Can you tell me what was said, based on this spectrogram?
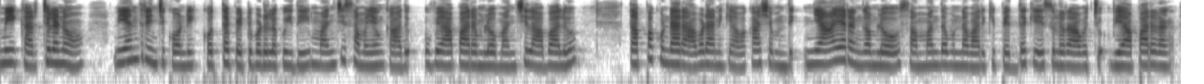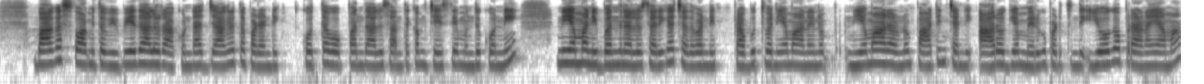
మీ ఖర్చులను నియంత్రించుకోండి. కొత్త పెట్టుబడులకు ఇది మంచి సమయం కాదు. వ్యాపారంలో మంచి లాభాలు తప్పకుండా రావడానికి అవకాశం ఉంది. న్యాయ రంగంలో సంబంధం ఉన్న వారికి పెద్ద కేసులు రావచ్చు. వ్యాపార రంగ భాగస్వామితో విభేదాలు రాకుండా జాగ్రత్త పడండి. కొత్త ఒప్పందాలు సంతకం చేసే ముందు కొన్ని నియమ నిబంధనలు సరిగా చదవండి. ప్రభుత్వ నియమాలను నియమాలను పాటించండి. ఆరోగ్యం మెరుగుపడుతుంది. యోగ ప్రాణాయామ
